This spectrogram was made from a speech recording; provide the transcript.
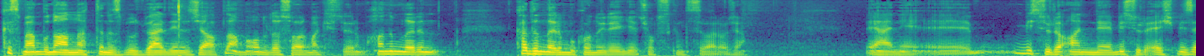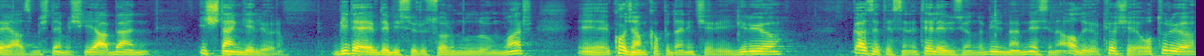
kısmen bunu anlattınız bu verdiğiniz cevapla ama onu da sormak istiyorum. Hanımların, kadınların bu konuyla ilgili çok sıkıntısı var hocam. Yani e, bir sürü anne, bir sürü eş bize yazmış. Demiş ki ya ben işten geliyorum. Bir de evde bir sürü sorumluluğum var. E, kocam kapıdan içeriye giriyor. Gazetesini, televizyonunu bilmem nesini alıyor, köşeye oturuyor.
